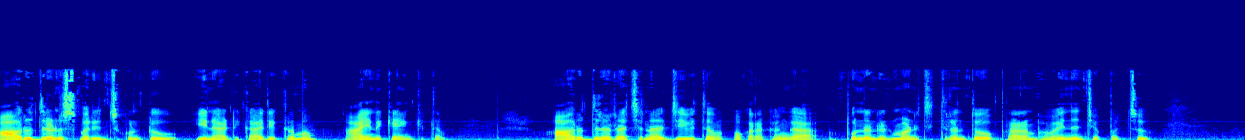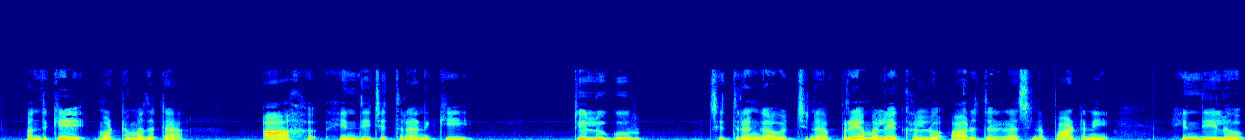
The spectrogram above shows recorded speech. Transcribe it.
ఆరుద్రను స్మరించుకుంటూ ఈనాటి కార్యక్రమం ఆయనకే అంకితం. ఆరుద్ర రచన జీవితం ఒక రకంగా పునర్నిర్మాణ చిత్రంతో ప్రారంభమైందని చెప్పొచ్చు. అందుకే మొట్టమొదట ఆహ్ హిందీ చిత్రానికి తెలుగు చిత్రంగా వచ్చిన ప్రేమలేఖల్లో ఆరుద్ర రాసిన పాటని హిందీలో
